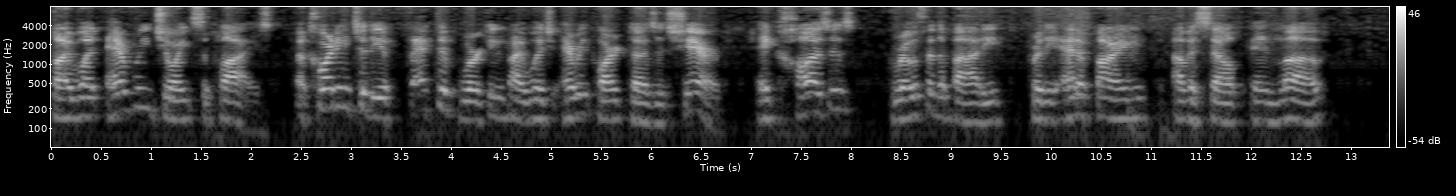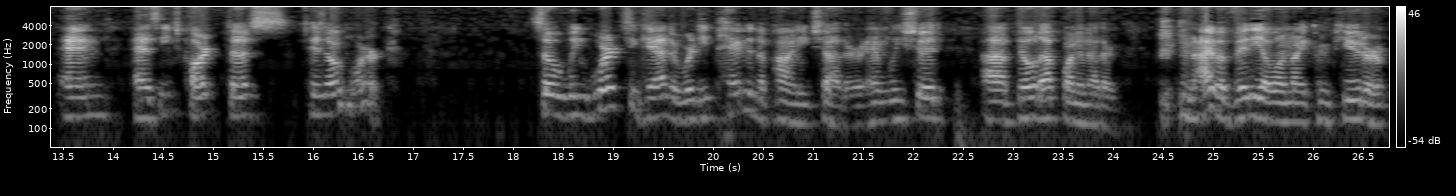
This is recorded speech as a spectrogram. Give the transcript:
by what every joint supplies, according to the effective working by which every part does its share. It causes growth of the body for the edifying of itself in love, and as each part does his own work. So we work together, we're dependent upon each other, and we should uh, build up one another. I have a video on my computer.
